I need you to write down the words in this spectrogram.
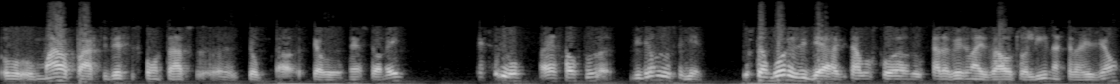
O, a maior parte desses contatos uh, que, eu, que eu mencionei esfriou a essa altura. Digamos o seguinte, os tambores de guerra que estavam soando cada vez mais alto ali naquela região,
